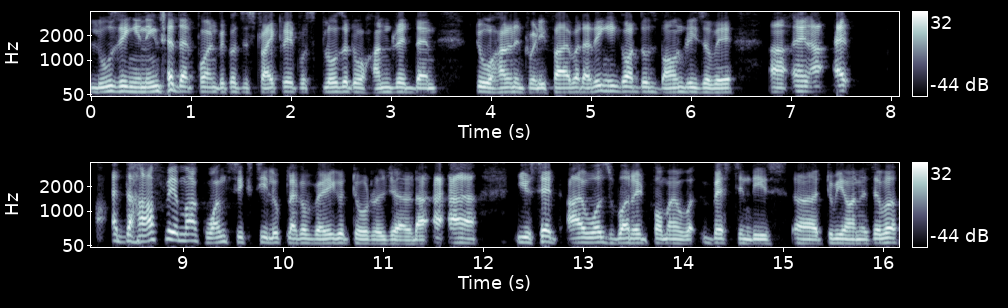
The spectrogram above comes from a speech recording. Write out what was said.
losing innings at that point because his strike rate was closer to 100 than to 125. But I think he got those boundaries away. Uh, and I, at the halfway mark, 160 looked like a very good total, Jarrod. I, I, you said I was worried for my West Indies, uh, to be honest. There were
